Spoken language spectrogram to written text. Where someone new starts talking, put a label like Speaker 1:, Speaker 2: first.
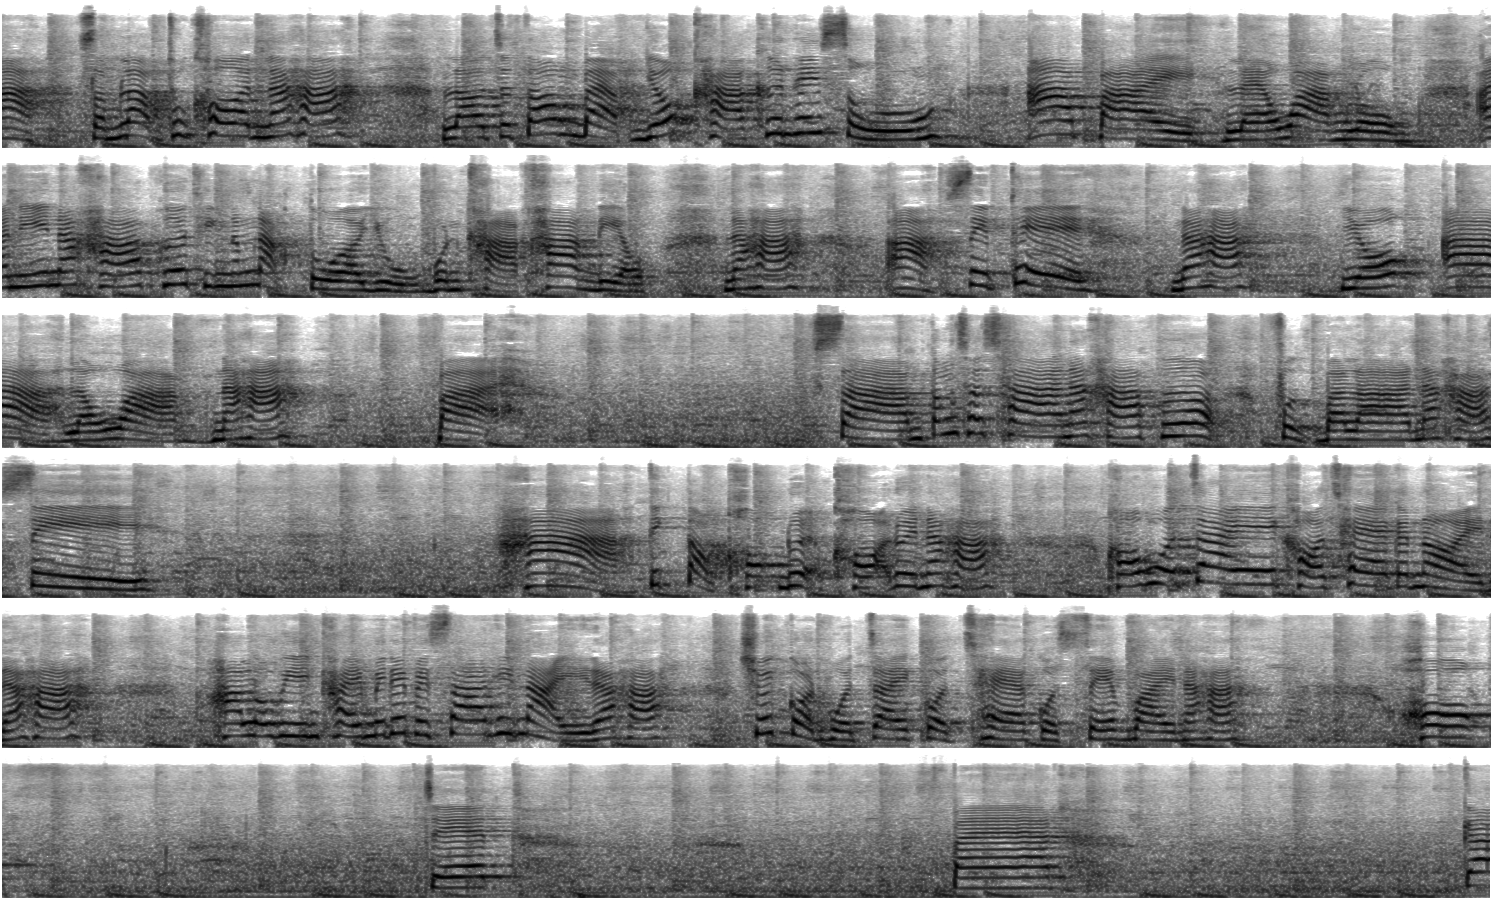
Speaker 1: อะสำหรับทุกคนนะคะ เราจะต้องแบบยกขาขึ้นให้สูง อ้าไปแล้ววางลง อันนี้นะคะเพื่อทิ้งน้ำหนักตัวอยู่บนขาข้างเดียวนะคะอะสิบทีนะคะ ยกอ้าแล้ววางนะคะไปสามต้องช้าๆนะคะเพื่อฝึกบาลานนะคะสี่5ติ๊กตอกเคาะด้วยเคาะด้วยนะคะ ขอหัวใจขอแชร์กันหน่อยนะคะฮาโลวีนใครไม่ได้ไปซ่าที่ไหนนะคะ ช่วยกดหัวใจกดแชร์กดเซฟไว้นะคะ 6 7 8 9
